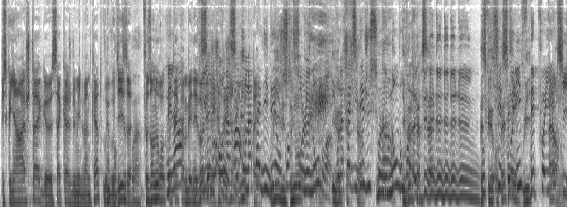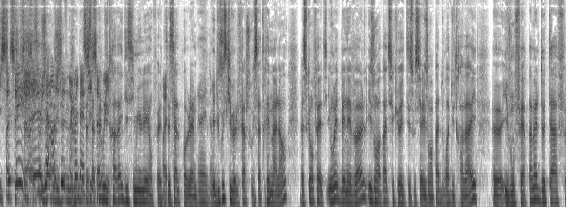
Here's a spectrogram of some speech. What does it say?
puisqu'il y a un hashtag euh, saccage 2024 où ils vous disent faisons-nous recruter là, comme bénévoles. On n'a pas, on n'a pas d'idée Oui, encore sur le nombre. On n'a pas d'idée juste sur le nombre de, ça. de, de, de, de, Parce que, en d'officiers de fait, police oui. déployés. Alors si, ça c'est plusieurs dizaines de. Ça s'appelle oui. du travail dissimulé en fait. C'est ça le problème. Et du coup, ce qu'ils veulent faire, je trouve ça très malin, parce qu'en fait, ils vont être bénévoles, ils n'auront pas de sécurité sociale, ils n'auront pas de droit du travail, euh, ils vont faire pas mal de taf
